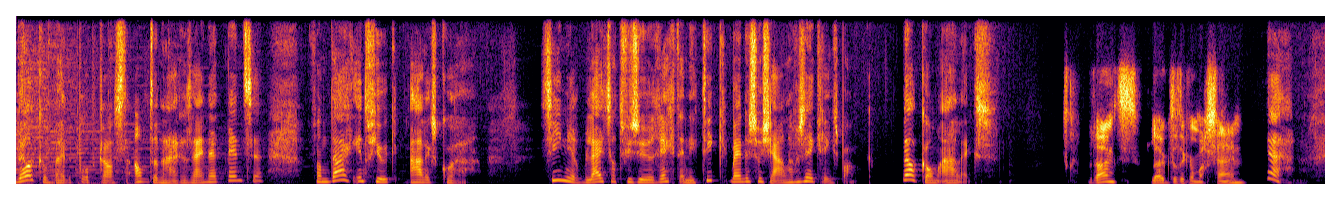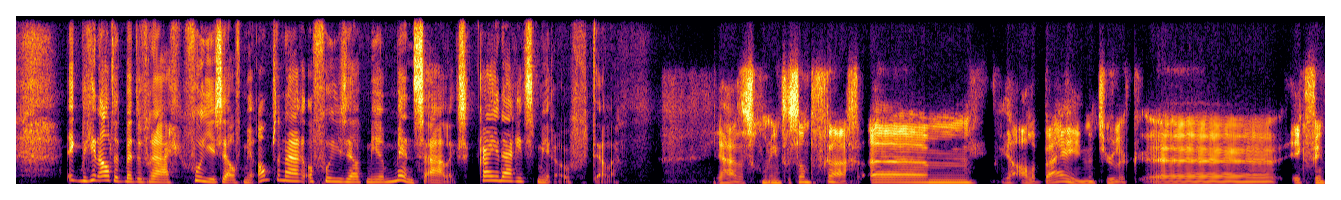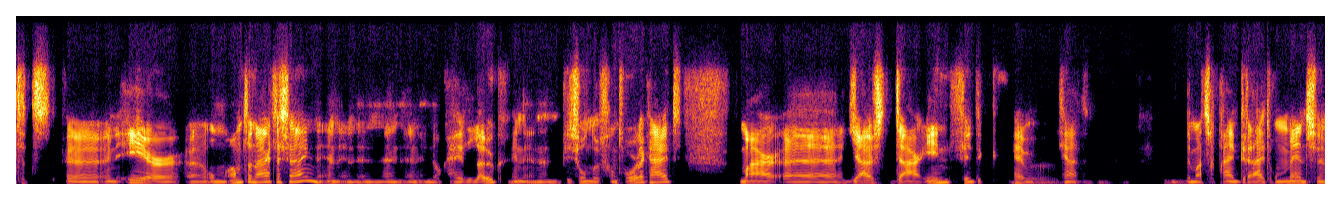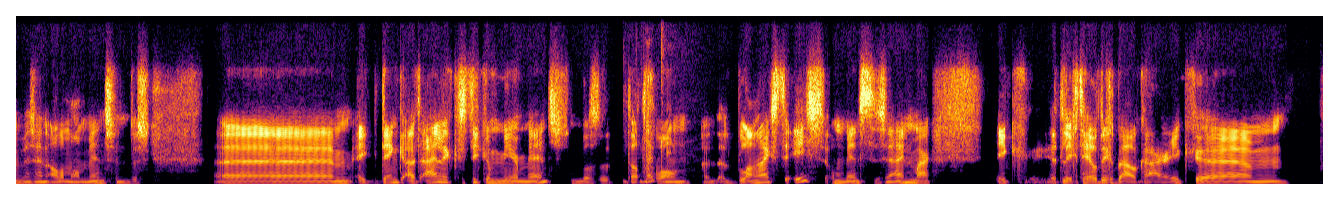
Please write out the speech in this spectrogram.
Welkom bij de podcast Ambtenaren zijn net mensen. Vandaag interview ik Alex Cora, senior beleidsadviseur recht en ethiek bij de Sociale Verzekeringsbank. Welkom Alex. Bedankt, leuk dat ik er mag zijn. Ja, ik begin altijd met de vraag: voel je jezelf meer ambtenaar of voel je jezelf meer mens, Alex? Kan je daar iets meer over vertellen? Ja, dat is een interessante vraag. Um, ja, allebei natuurlijk. Uh, ik vind het uh, een eer uh, om ambtenaar te zijn en, en, en, en ook heel leuk en, en een bijzondere verantwoordelijkheid. Maar juist daarin vind ik, hè, ja, de maatschappij draait om mensen. We zijn allemaal mensen. Dus ik denk uiteindelijk stiekem meer mens, omdat dat okay. gewoon het belangrijkste is om mens te zijn. Maar ik, het ligt heel dicht bij elkaar. Ik, uh,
